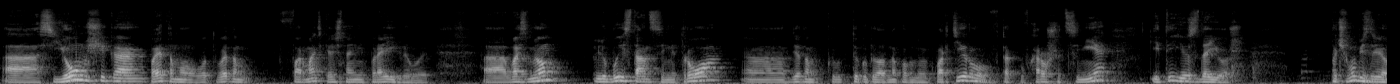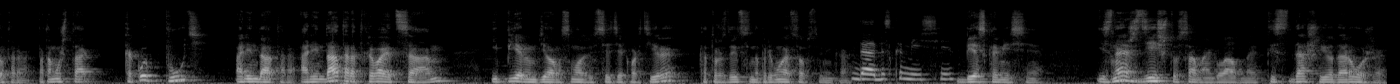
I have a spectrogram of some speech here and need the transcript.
а, съемщика, поэтому вот в этом формате, конечно, они проигрывают. А, возьмем любые станции метро, э, где там ты купил однокомнатную квартиру в, так, в хорошей цене, и ты ее сдаешь. Почему без риэлтора? Потому что какой путь арендатора? Арендатор открывает ЦИАН и первым делом смотрит все те квартиры, которые сдаются напрямую от собственника. Да, без комиссии. Без комиссии. И знаешь здесь, что самое главное? Ты сдашь ее дороже.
